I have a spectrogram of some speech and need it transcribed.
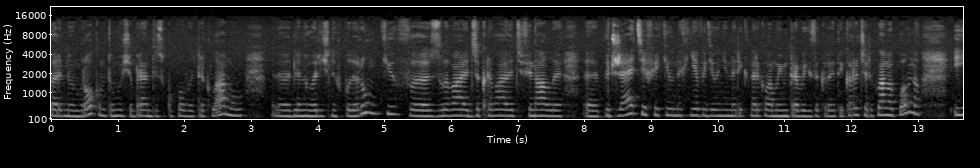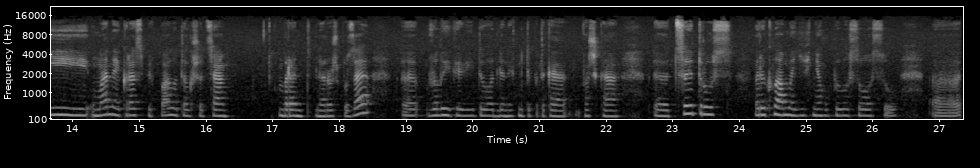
перед новим роком, тому що бренди закуповують рекламу е, для новорічних подарунків, е, зливають, закривають фінали е, бюджетів, які у них є виділені на рік на рекламу, їм треба їх закрити. І, коротше, реклами повно. І у мене якраз співпало так, що це бренд для Рошпозе, велике відео для них, ну, типу, таке важке. Цитрус, реклама їхнього пилососу. Е,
